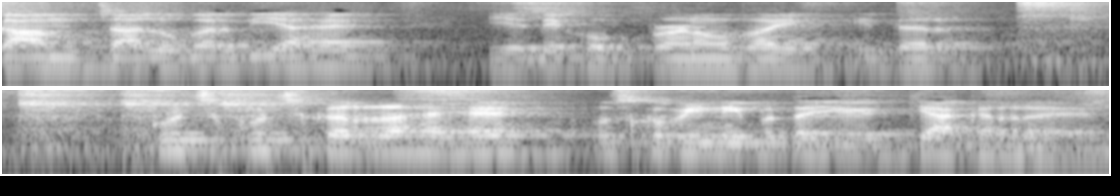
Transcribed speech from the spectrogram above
काम चालू कर दिया है ये देखो प्रणव भाई इधर कुछ कुछ कर रहे हैं उसको भी नहीं पता ये क्या कर रहे हैं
